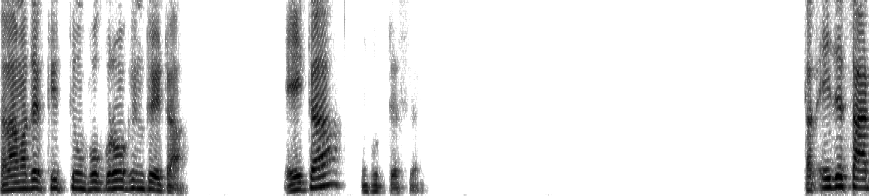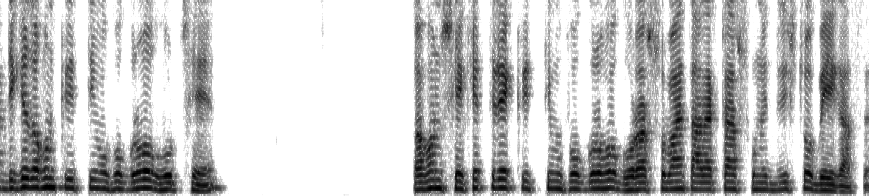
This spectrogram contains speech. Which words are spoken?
তাহলে আমাদের কৃত্রিম উপগ্রহ কিন্তু এটা। এইটা ঘুরতেছে। তাহলে এই যে চারদিকে যখন কৃত্রিম উপগ্রহ ঘুরছে, তখন সেক্ষেত্রে কৃত্রিম উপগ্রহ ঘোরার সময় তার একটা সুনির্দিষ্ট বেগ আছে।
